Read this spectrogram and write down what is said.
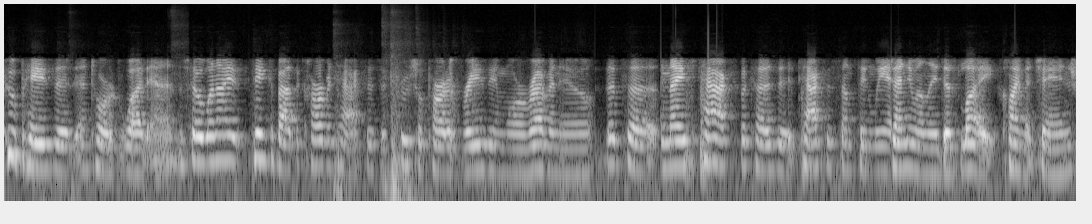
who pays it and toward what end. So when I think about the carbon tax as a crucial part of raising more revenue, that's a nice tax because it taxes something we genuinely dislike, climate change,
